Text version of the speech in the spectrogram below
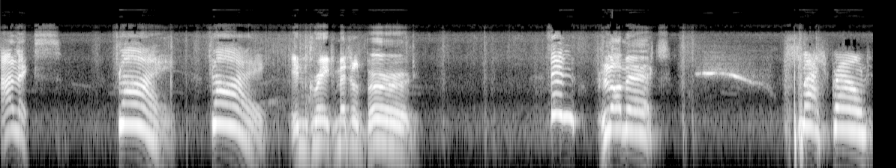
Alex. Fly! Fly! In great metal bird. Then Plummet. smash ground!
